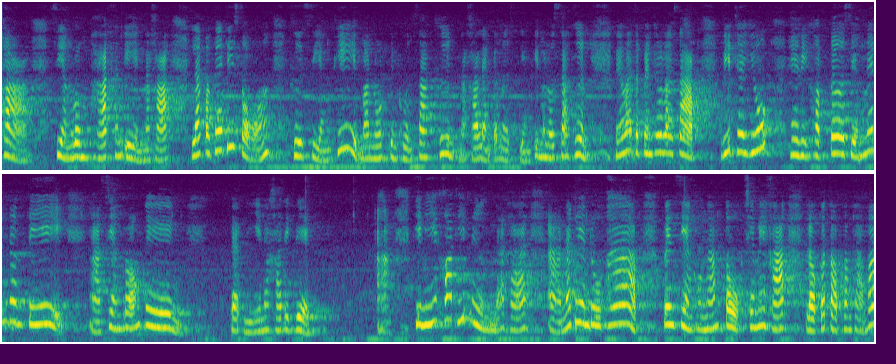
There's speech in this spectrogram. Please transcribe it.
ผ่า เสียงลมพัดนั่นเองนะคะ และประเภทที่ 2 คือเสียงที่มนุษย์เป็นคนสร้างขึ้นนะคะ แหล่งกำเนิดเสียงที่มนุษย์สร้างขึ้น ไม่ว่าจะเป็นโทรศัพท์ วิทยุเฮลิคอปเตอร์ เสียงเล่นดนตรีเสียงร้องเพลง แบบนี้นะคะเด็กๆ ทีนี้ข้อที่หนึ่งนะคะอ่านักเรียนดูภาพเป็นเสียงของน้ำตกใช่ไหมคะ เราก็ตอบคำถามว่า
